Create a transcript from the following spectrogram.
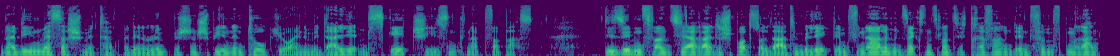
Nadine Messerschmidt hat bei den Olympischen Spielen in Tokio eine Medaille im Skateschießen knapp verpasst. Die 27 Jahre alte Sportsoldatin belegt im Finale mit 26 Treffern den fünften Rang.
